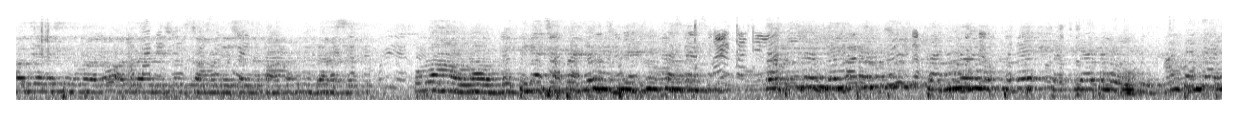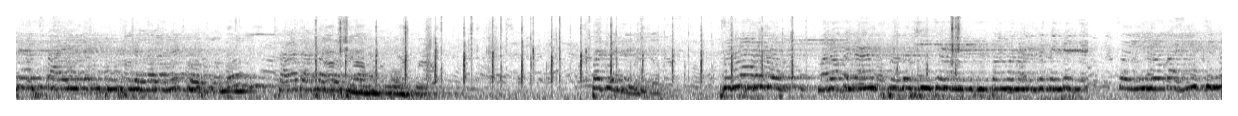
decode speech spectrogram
మరి ఏ సినిమాలో అనురాగేశ్వర సమావేశం డాన్స్ గట్టిగా చెప్పండి మీ. పోటీలో అంతర్జాతీయ స్థాయిలోకి తీసుకెళ్ళాలని కోరుకుంటూ చాలా చిన్నారులు మరొక డాన్స్ ప్రదర్శించడానికి సిద్ధంగా ఉన్నారు ఎందుకంటే సో ఈలోగా ఈ చిన్న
